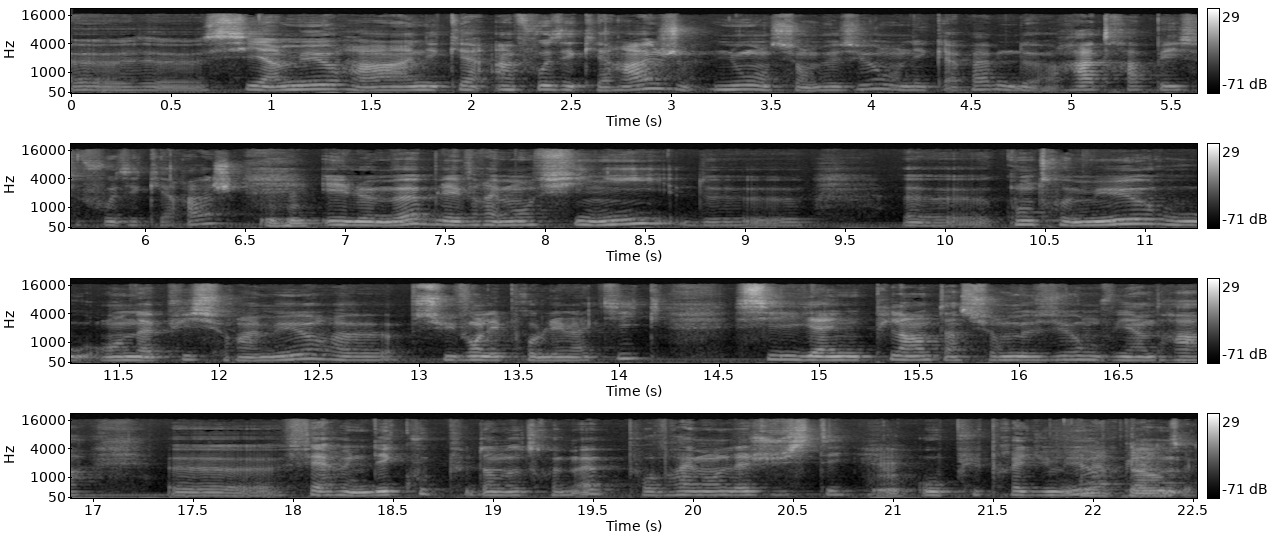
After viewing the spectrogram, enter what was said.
Euh, si un mur a un, faux équerrage, nous en sur-mesure, on est capable de rattraper ce faux équerrage Mhm. et le meuble est vraiment fini de euh, contre-mur ou on appuie sur un mur euh, suivant les problématiques. S'il y a une plainte, un sur-mesure, on viendra euh, faire une découpe dans notre meuble pour vraiment l'ajuster Mhm. au plus près du mur. Plainte, Un- ouais.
